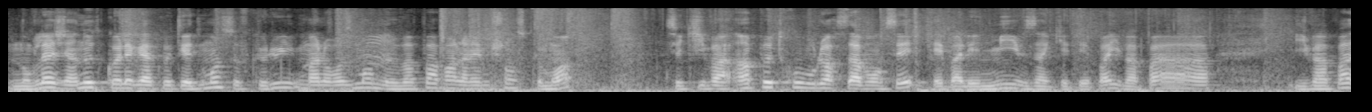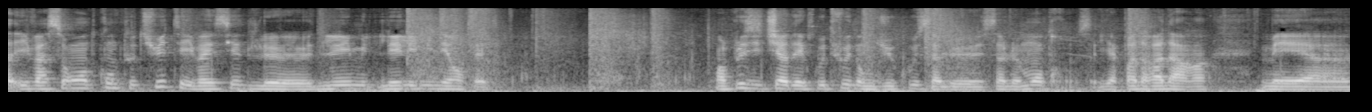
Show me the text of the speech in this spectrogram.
Donc là, j'ai un autre collègue à côté de moi, sauf que lui, malheureusement, ne va pas avoir la même chance que moi. C'est qu'il va un peu trop vouloir s'avancer. Et bah l'ennemi, vous inquiétez pas, il va pas, il va pas, il va se rendre compte tout de suite et il va essayer de l'éliminer en fait. En plus, il tire des coups de feu, donc du coup, ça le, montre. Il n'y a pas de radar, hein. mais euh,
